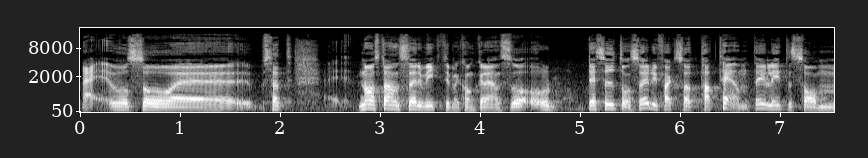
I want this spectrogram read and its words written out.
Nej, och så, eh, så att någonstans är det viktigt med konkurrens. Och, och dessutom så är det ju faktiskt så att patent är lite som,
